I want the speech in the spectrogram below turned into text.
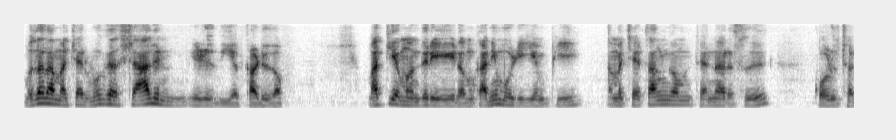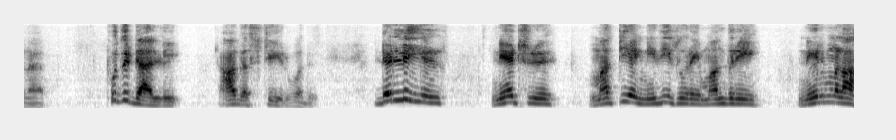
முதலமைச்சர் முக ஸ்டாலின் எழுதிய கடிதம். மத்திய மந்திரியிடம் கனிமொழி எம்பி அமைச்சர் தங்கம் தென்னரசு கொடுத்தனர் புதுடெல்லி ஆகஸ்ட் இருபது. டெல்லியில் நேற்று மத்திய நிதித்துறை மந்திரி நிர்மலா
